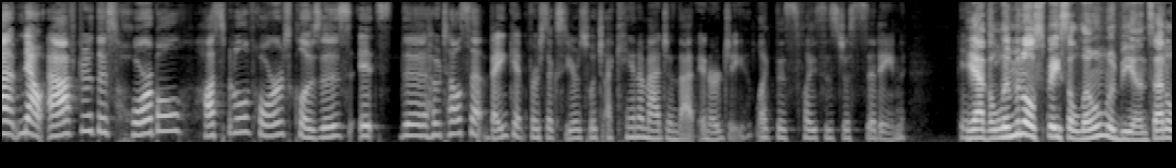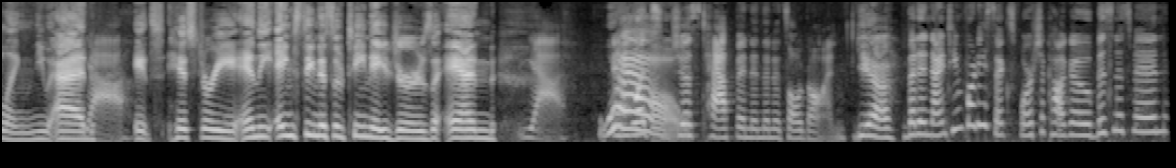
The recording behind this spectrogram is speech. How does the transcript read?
Um, now, after this horrible Hospital of Horrors closes, it's the hotel set vacant for six years, which I can't imagine that energy. Like this place is just sitting. Yeah, the liminal space alone would be unsettling. You add Yeah. its history and the angstiness of teenagers, and Yeah. Wow. And what's just happened, and then it's all gone. yeah, But in 1946, four Chicago businessmen,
